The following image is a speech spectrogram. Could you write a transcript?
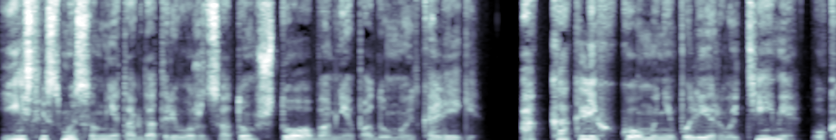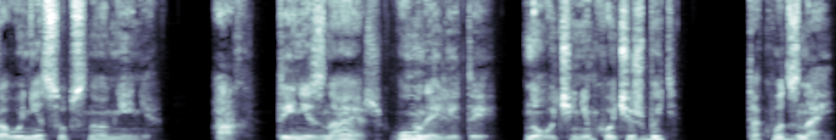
есть ли смысл мне тогда тревожиться о том, что обо мне подумают коллеги? А как легко манипулировать теми, у кого нет собственного мнения? Ах, ты не знаешь, умный ли ты, но очень им хочешь быть? Так вот знай,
